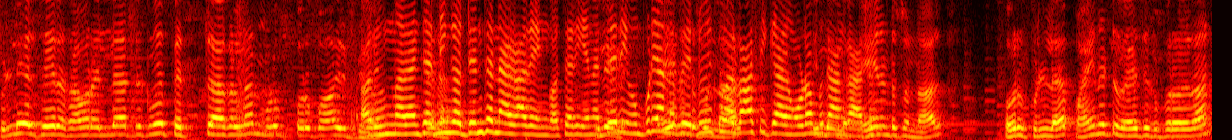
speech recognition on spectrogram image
பிள்ளைகள்? செய்யற தவறு எல்லாத்துக்குமே பெத்தாக்கள்லாம் முழு பொறுப்பா இருப்பீங்க அது உண்மைதான். சரி நீங்க டென்ஷன் ஆகாதீங்க சரி எனக்கு தெரியும் பேர் நியூஸ் வாசிக்காத உடம்பு தாங்க ஏனென்று சொன்னால் ஒரு பிள்ளை பதினெட்டு வயசுக்கு பிறகுதான்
